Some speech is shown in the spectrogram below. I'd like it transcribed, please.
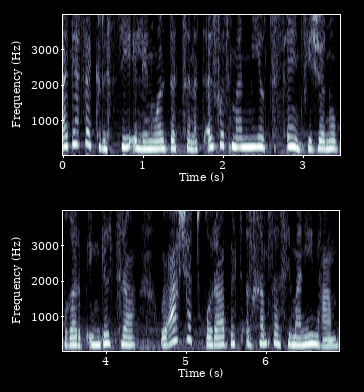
أغاثا كريستي اللي انولدت سنة 1890 في جنوب غرب إنجلترا وعاشت قرابة ال 85 عام.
